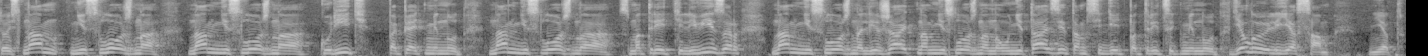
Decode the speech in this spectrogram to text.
То есть нам не сложно, нам не сложно курить по 5 минут, нам не сложно смотреть телевизор, нам не сложно лежать, нам не сложно на унитазе там сидеть по 30 минут. Делаю ли я сам? Нет.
